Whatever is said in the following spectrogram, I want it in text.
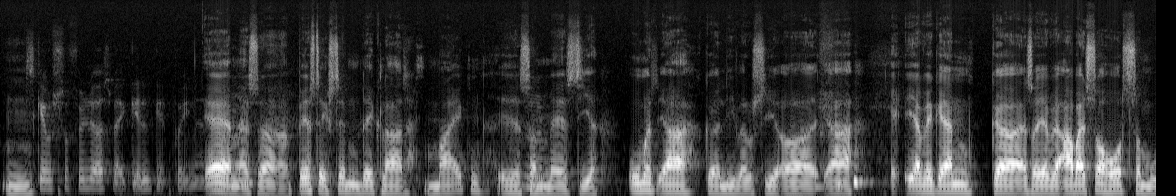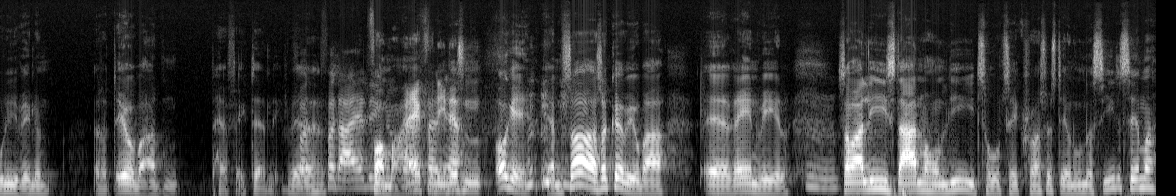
mm. skal jo selvfølgelig også være gældende på en eller anden ja men altså, bedste eksempel, det er klart Maiken, øh, som mm. øh, siger, Oma, jeg gør lige, hvad du siger, og jeg, jeg vil gerne gøre, altså jeg vil arbejde så hårdt som muligt i virkeligheden. Altså, det er jo bare den perfekte atlet. For, for dig lige for nu mig, fald, fordi ja. det er sådan, okay, jamen så, så kører vi jo bare øh, ren VL. Mm. Så var lige i starten, hvor hun lige tog til CrossFit Stævn uden at sige det til mig,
